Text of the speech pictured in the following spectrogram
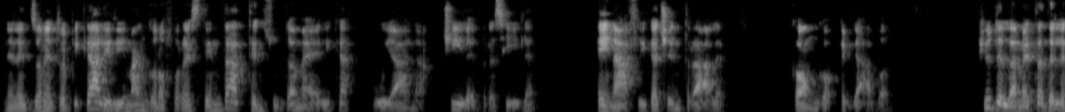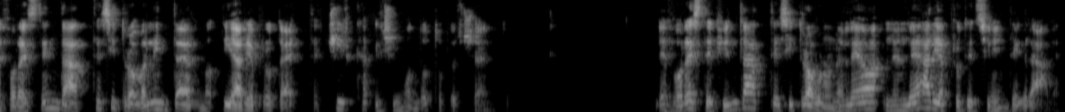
Nelle zone tropicali rimangono foreste intatte in Sud America, Guyana, Cile e Brasile, e in Africa centrale, Congo e Gabon. Più della metà delle foreste intatte si trova all'interno di aree protette, circa il 58%. Le foreste più intatte si trovano nelle, nelle aree a protezione integrale,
